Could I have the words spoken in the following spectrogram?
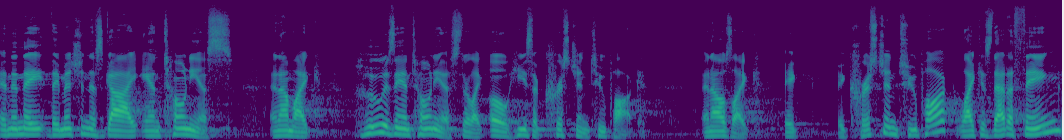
And then they, they mention this guy, Antonius. And I'm like, who is Antonius? They're like, oh, he's a Christian Tupac. And I was like, a, a Christian Tupac? Like, is that a thing?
